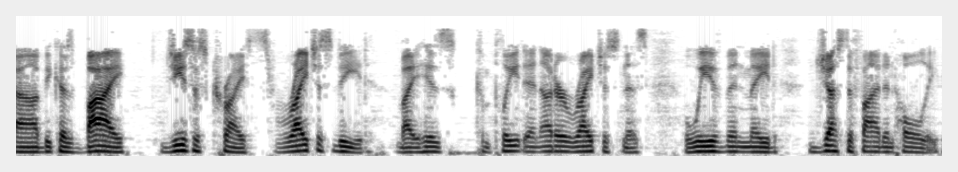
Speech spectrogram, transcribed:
uh, because by Jesus Christ's righteous deed, by his complete and utter righteousness, we've been made justified and holy.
